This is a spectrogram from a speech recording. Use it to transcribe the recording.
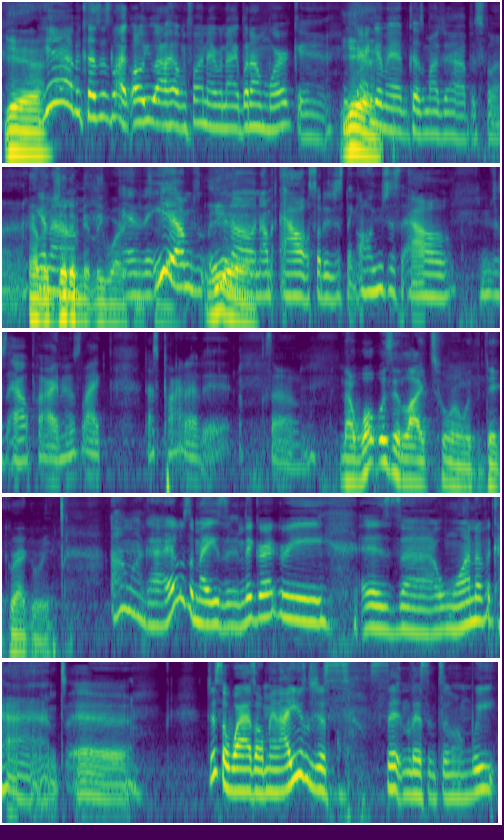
yeah. Yeah, because it's like, oh, you out having fun every night, but I'm working. You Yeah. can't get mad because my job is fun. And you know? legitimately working, And then, yeah, I'm, you know, and I'm out, so they just think, oh, you just out, you just out partying. And It's like that's part of it. So, Now, what was it like touring with Dick Gregory? Oh my god, it was amazing. Dick Gregory is uh, one of a kind. Uh, just a wise old man. I usually just sit and listen to him. We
